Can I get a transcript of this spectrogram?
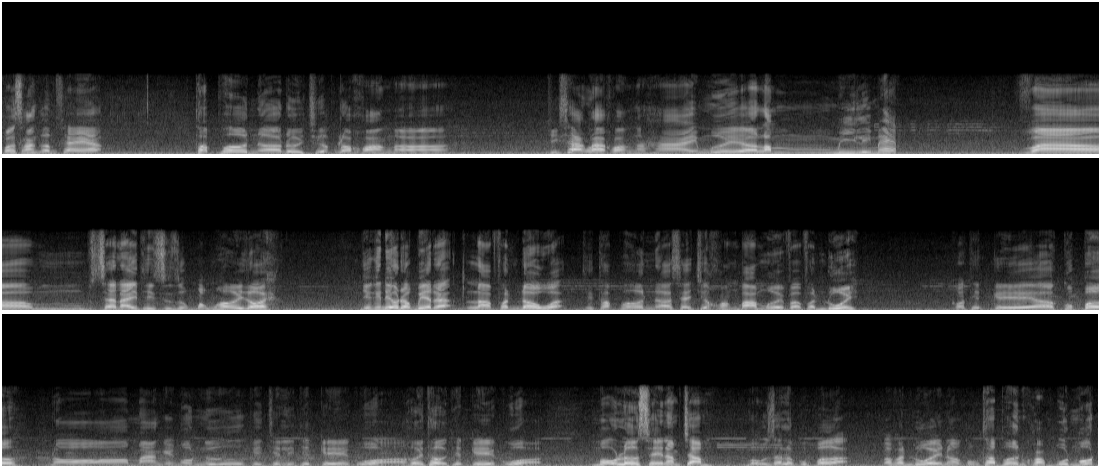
quả sáng cầm xe á. Thấp hơn uh, đời trước đó khoảng uh, Chính xác là khoảng 25mm Và xe này thì sử dụng bóng hơi rồi. Những cái điều đặc biệt á, là phần đầu á, thì thấp hơn xe trước khoảng 30 và phần đuôi. Có thiết kế ờ, Cooper nó mang cái ngôn ngữ cái triết lý thiết kế của hơi thở thiết kế của mẫu LC500 mẫu rất là Cooper ạ. Và phần đuôi nó cũng thấp hơn khoảng 41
